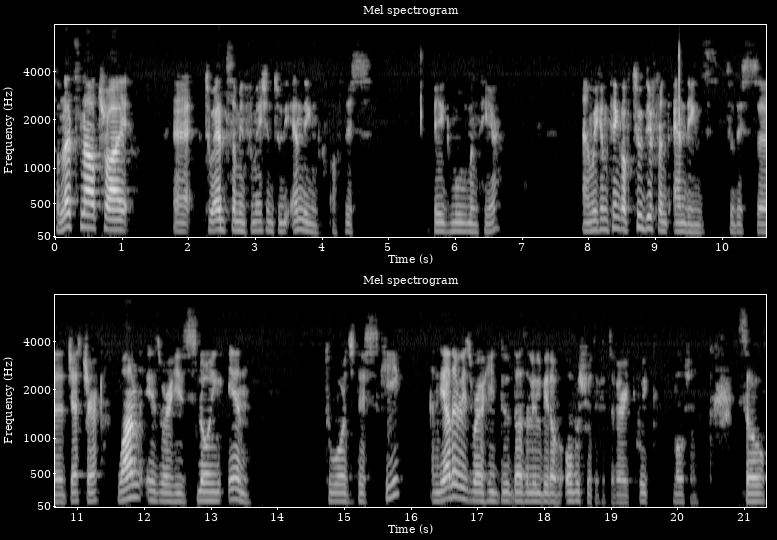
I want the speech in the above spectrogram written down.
So let's now try uh, to add some information to the ending of this big movement here. And we can think of two different endings to this uh, gesture. One is where he's slowing in towards this key, and the other is where he do, does a little bit of overshoot if it's a very quick motion. So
